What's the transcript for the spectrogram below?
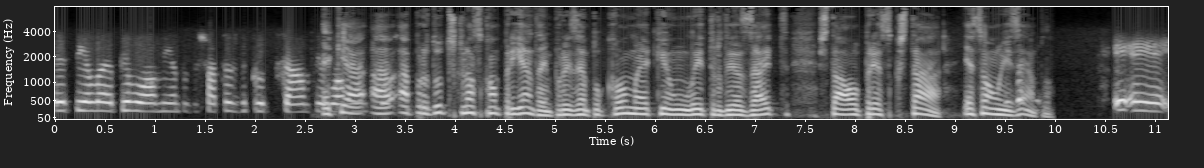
uh, pela, pelo aumento dos fatores de produção. é que há, há, há, produtos que não se compreendem. Por exemplo, como é que um litro de azeite está ao preço que está? É só um exemplo. É, é,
